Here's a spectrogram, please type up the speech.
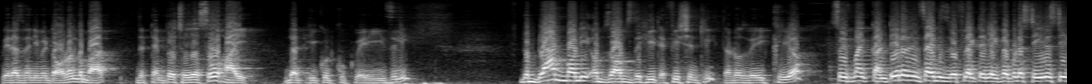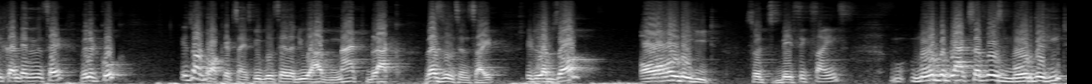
Whereas when he went to Aurangabad, the temperatures are so high that he could cook very easily. The black body absorbs the heat efficiently. That was very clear. So if my container inside is reflecting, like if I put a stainless steel container inside, will it cook? It's not rocket science. People say that you have matte black vessels inside. It will absorb all the heat. So it's basic science. More the black surface, more the heat.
